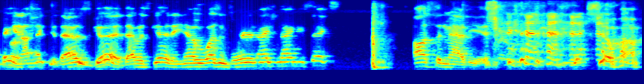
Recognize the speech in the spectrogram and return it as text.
great. I liked it. That was good. That was good. And you know who wasn't born in 1996? Auston Matthews. so, um,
